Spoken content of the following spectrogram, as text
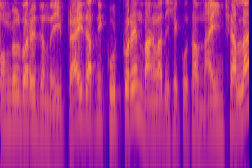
মঙ্গলবারের জন্য। এই প্রাইস আপনি কুট করেন, বাংলাদেশে কোথাও নাই ইনশাল্লাহ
